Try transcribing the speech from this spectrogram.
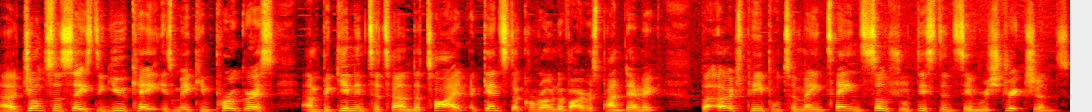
Uh, Johnson says the UK is making progress and beginning to turn the tide against the coronavirus pandemic, but urged people to maintain social distancing restrictions.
